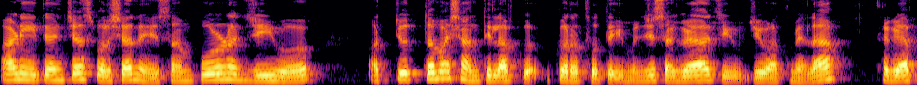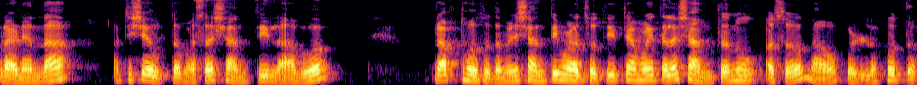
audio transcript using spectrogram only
आणि त्यांच्या स्पर्शाने संपूर्ण जीव अत्युत्तम शांतीलाभ क करत होते. म्हणजे सगळ्या जीव जीवात्म्याला सगळ्या प्राण्यांना अतिशय उत्तम असा शांती लाभ प्राप्त होत होता. म्हणजे शांती मिळत होती. त्यामुळे त्याला शांतनू असं नाव पडलं होतं.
